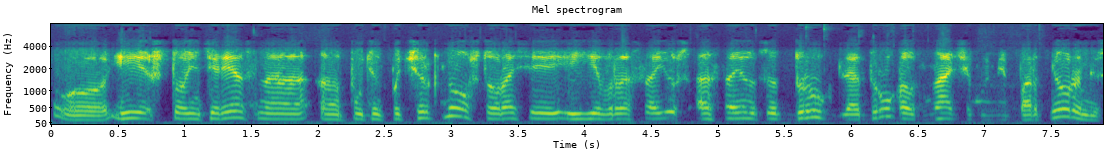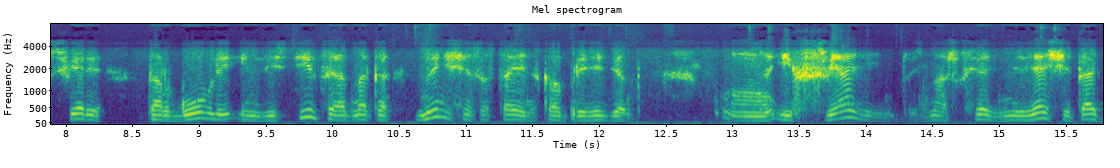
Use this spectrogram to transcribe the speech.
Э, И что интересно, э, Путин подчеркнул, что Россия и Евросоюз остаются друг для друга значимыми партнерами в сфере торговли, инвестиций. Однако нынешнее состояние, сказал президент, их связей, то есть наших связей, нельзя считать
